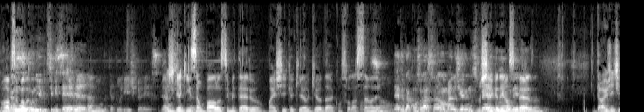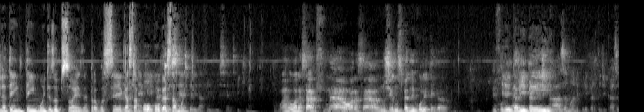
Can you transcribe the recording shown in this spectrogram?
O Robson é um falou- outro nível de cemitério. cemitério do mundo que é turístico é esse. É um Acho que aqui em. São Paulo o cemitério mais chique aqui é o que? O da Consolação, né? É, tem o da consolação, mas não chega nem nos Não pés. chega do nem aos pés, né? Então, a Argentina tem, tem muitas opções, né? Pra você gastar pouco ou gastar muito. O Araçá? Não, o Araçá não chega nos pés do Recoleta ainda. Recoleta ali tem. casa, mano, casa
